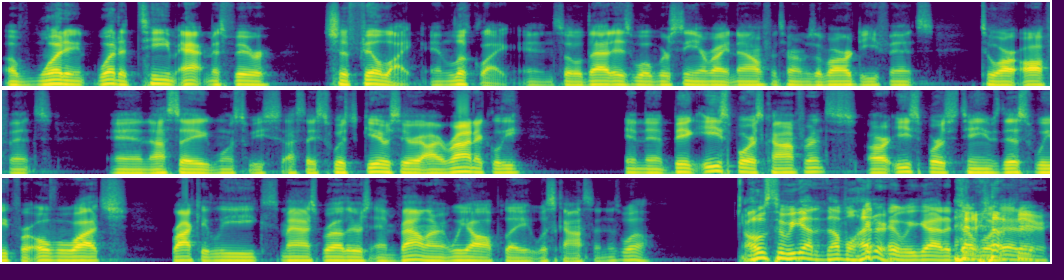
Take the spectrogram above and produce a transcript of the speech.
of what it, what a team atmosphere should feel like and look like. And so that is what we're seeing right now in terms of our defense to our offense. And I say once we I say switch gears here, ironically, in the big esports conference, our esports teams this week for Overwatch, Rocket League, Smash Brothers, and Valorant, we all play Wisconsin as well. Oh, so we got a double header. we got a double header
